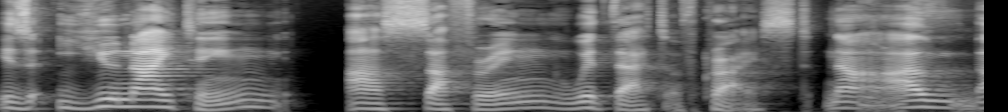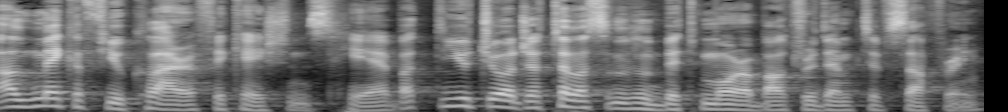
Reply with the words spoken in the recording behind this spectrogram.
is uniting our suffering with that of Christ. Now, I'll I'll make a few clarifications here, but you, Georgia, tell us a little bit more about redemptive suffering.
